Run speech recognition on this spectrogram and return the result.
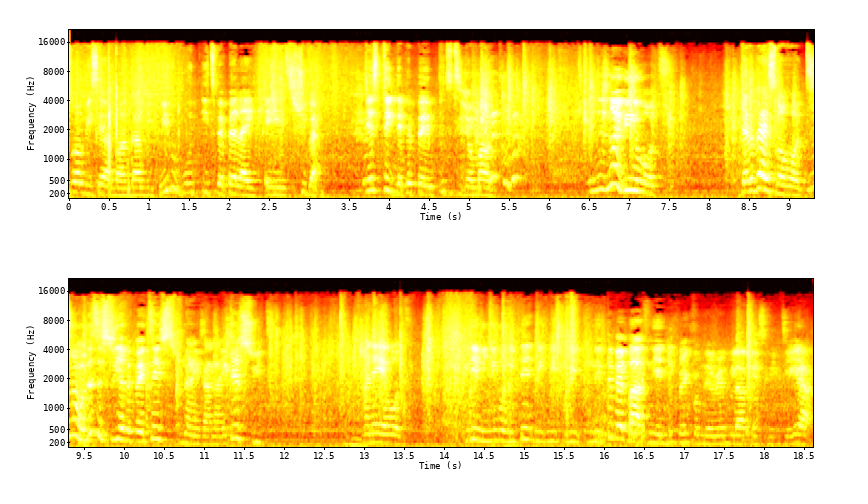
is. What we say about. We people eat pepper like a sugar. Just take the pepper, put it in your mouth. It's not even hot. The pepper is not hot. No, this is sweet pepper. It tastes nice and it tastes sweet. And then hot. You know, you the pepper bath is different from the regular person. Yeah.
